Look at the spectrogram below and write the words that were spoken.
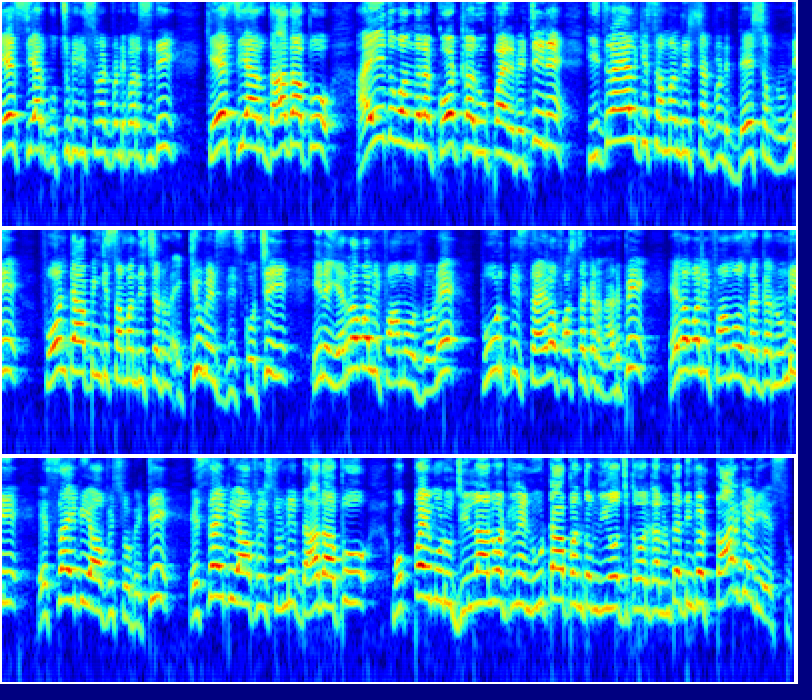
కేసీఆర్ కుచ్చు బిగిస్తున్నటువంటి పరిస్థితి. కేసీఆర్ దాదాపు ఐదు వందల కోట్ల రూపాయలు పెట్టి ఈయన ఇజ్రాయెల్కి సంబంధించినటువంటి దేశం నుండి ఫోన్ ట్యాపింగ్కి సంబంధించినటువంటి ఎక్విప్మెంట్స్ తీసుకొచ్చి ఈయన ఎర్రవల్లి ఫామ్ హౌస్లోనే పూర్తి స్థాయిలో ఫస్ట్ అక్కడ నడిపి ఎర్రవల్లి ఫామ్ హౌస్ దగ్గర నుండి ఎస్ఐబి ఆఫీస్లో పెట్టి ఎస్ఐబి ఆఫీస్ నుండి దాదాపు ముప్పై మూడు జిల్లాలు అట్లనే నూట పంతొమ్మిది నియోజకవర్గాలు ఉంటాయి. దీంట్లో టార్గెట్ చేస్తూ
